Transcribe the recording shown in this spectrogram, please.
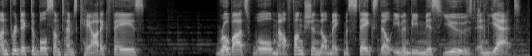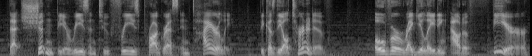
unpredictable, sometimes chaotic phase. Robots will malfunction, they'll make mistakes, they'll even be misused, and yet, that shouldn't be a reason to freeze progress entirely, because the alternative, over-regulating out of fear,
